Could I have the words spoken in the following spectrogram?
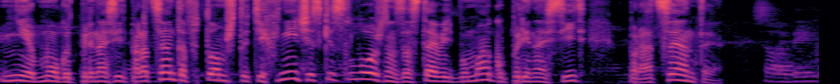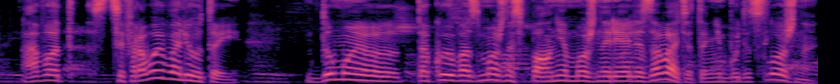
не могут приносить проценты, в том, что технически сложно заставить бумагу приносить проценты. А вот с цифровой валютой, думаю, такую возможность вполне можно реализовать, это не будет сложно.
